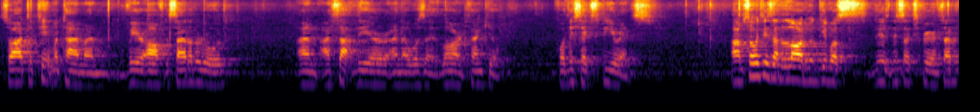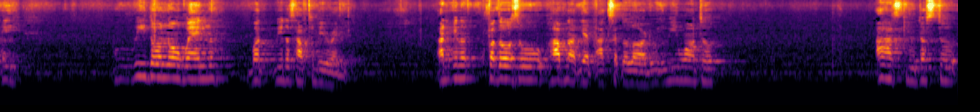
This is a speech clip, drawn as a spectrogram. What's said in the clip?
So I had to take my time and veer off the side of the road. And I sat there and I was like, Lord, thank you for this experience. Um, so it is that the Lord will give us this, this experience. And he, we don't know when, but we just have to be ready. And you know, for those who have not yet accepted the Lord, we, we want to ask you just to,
